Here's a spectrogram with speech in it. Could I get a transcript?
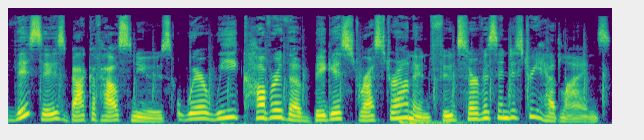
This is Back of House News, where we cover the biggest restaurant and food service industry headlines.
